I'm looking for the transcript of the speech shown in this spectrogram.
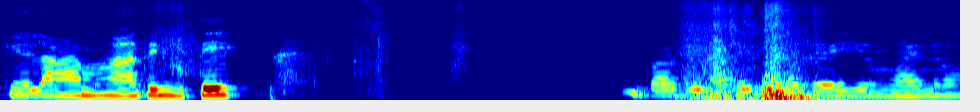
Kailangan mo natin i-tape bago natin ilagay yung ano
